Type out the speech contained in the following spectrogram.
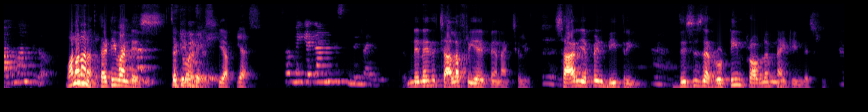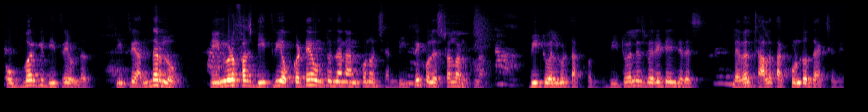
వన్ మంత్లో one month. Thirty one days thirty 31 one. Days. Yeah yes so మీకు ఎట్లా అనిపిస్తుంది మరి? నేనైతే చాలా ఫ్రీ అయిపోయాను యాక్చువల్లీ. సార్ చెప్పాను D three. This is a routine problem in IT industry ఎవ్వరికి డి త్రీ ఉండదు. డి త్రీ అందరిలో. నేను కూడా ఫస్ట్ డి త్రీ ఒక్కటే ఉంటుందని అనుకొని వచ్చాను. డి త్రీ కొలెస్ట్రాల్ అనుకున్నాను. బీ ట్వెల్వ్ కూడా తక్కువ ఉంది B twelve is very dangerous. Level చాలా తక్కువ ఉండొద్దు యాక్చువల్లీ.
